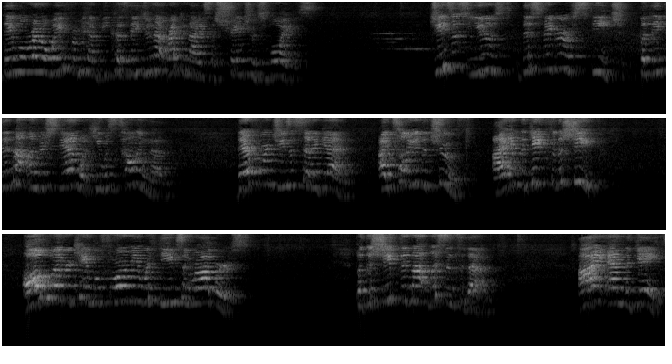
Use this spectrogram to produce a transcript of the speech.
they will run away from him because they do not recognize a stranger's voice. Jesus used this figure of speech, but they did not understand what he was telling them. Therefore, Jesus said again, I tell you the truth. I am the gate for the sheep. All who ever came before me were thieves and robbers. But the sheep did not listen to them. I am the gate.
